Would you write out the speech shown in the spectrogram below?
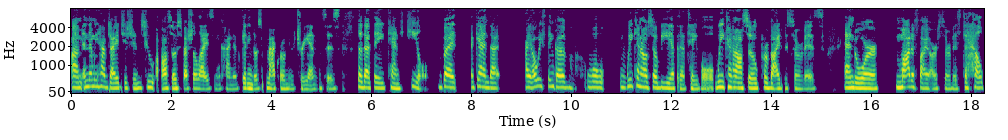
Um, and then we have dietitians who also specialize in kind of getting those macronutrients so that they can heal. But again, that I always think of, well, we can also be at the table. We can also provide a service and or modify our service to help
